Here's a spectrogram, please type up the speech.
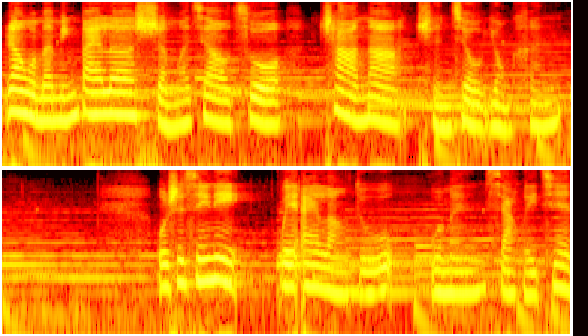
让我们明白了什么叫做刹那成就永恒。我是 Cindy，为爱朗读，我们下回见。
